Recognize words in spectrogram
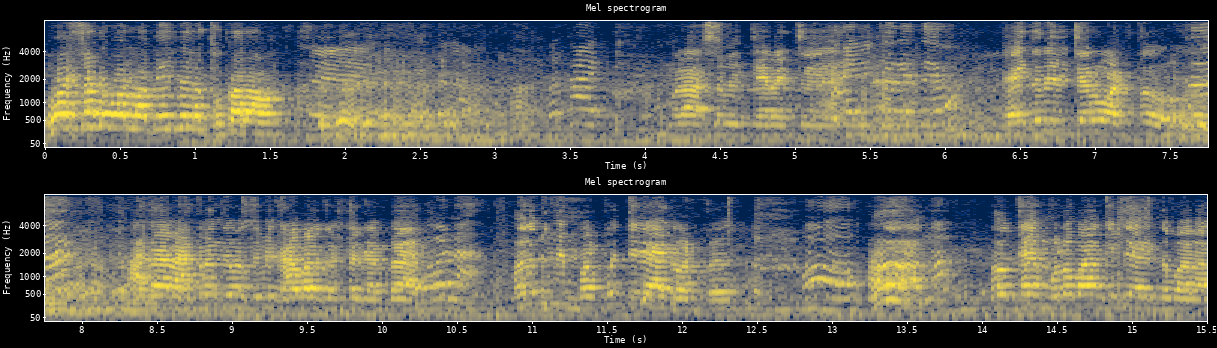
वसड बोलला बेबीला थुका लावा मग काय? मला असं विचारायचं हो? काहीतरी विचार वाटतो आता रात्रंदिवस तुम्ही कामाला कष्ट करतात हो ना. मला तुम्ही भरपूर काय वाटतं हो. हा मग? हो काय मुलं बाळ किती आहेत तुम्हाला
